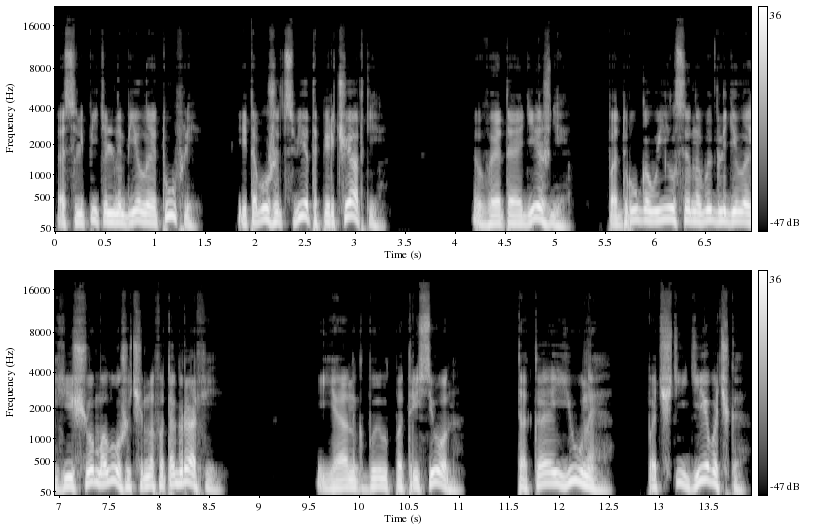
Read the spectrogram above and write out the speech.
ослепительно-белые туфли и того же цвета перчатки. В этой одежде подруга Уилсона выглядела еще моложе, чем на фотографии. Янг был потрясен. Такая юная, почти девочка,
